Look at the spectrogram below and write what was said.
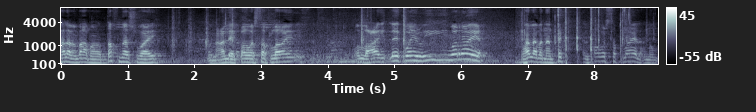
هلا من بعد ما نظفنا شوي ونعلي ال power supply والله عايد. ليك وين؟ وي وين رايح؟ وهلا بدنا نفك ال power supply لأنه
